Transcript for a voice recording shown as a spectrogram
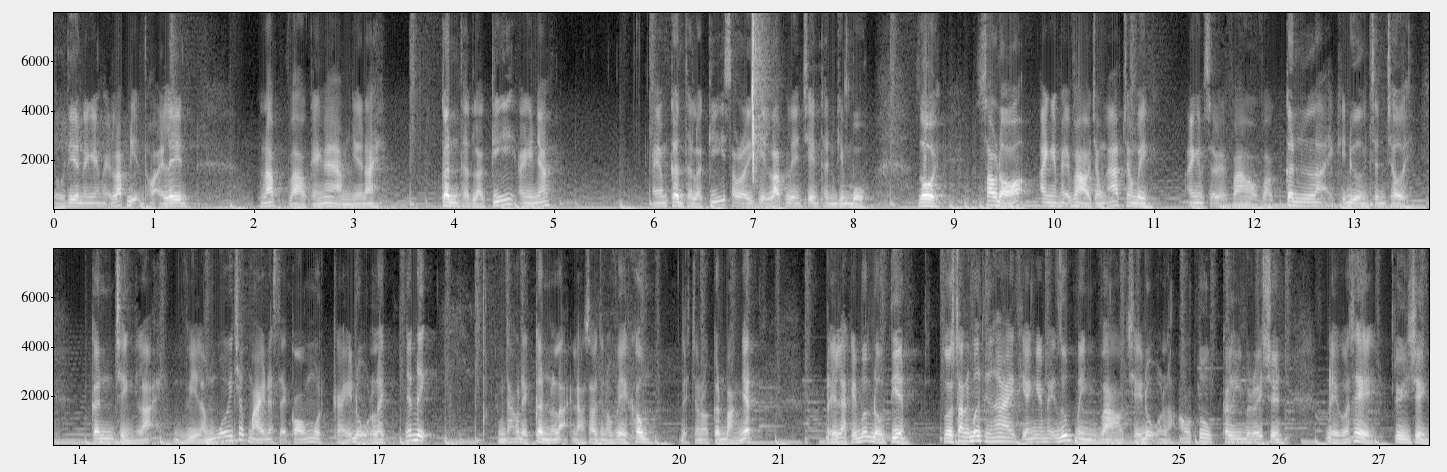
đầu tiên anh em hãy lắp điện thoại lên, lắp vào cái ngàm như thế này. Cân thật là kỹ, anh em nhé anh em cân thật là kỹ, sau đấy thì lắp lên trên thân gimbal. Rồi, sau đó anh em hãy vào trong app cho mình anh em sẽ phải vào và cân lại cái đường chân trời, cân chỉnh lại, vì là mỗi chiếc máy nó sẽ có một cái độ lệch nhất định. Chúng ta có thể cân nó lại làm sao cho nó về không, để cho nó cân bằng nhất. Đấy là cái bước đầu tiên. Rồi sang đến bước thứ hai thì anh em hãy giúp mình vào chế độ là auto calibration để có thể tùy chỉnh,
